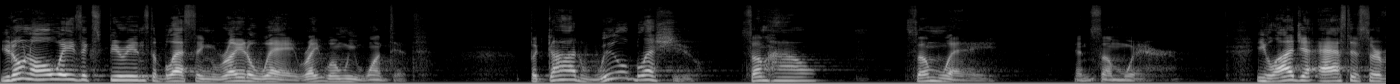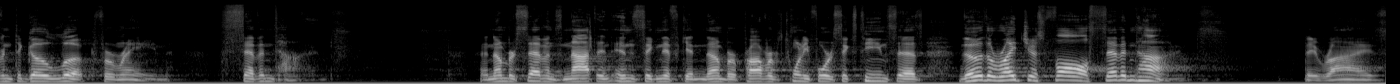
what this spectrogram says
you don't always experience the blessing right away, right when we want it. But God will bless you somehow, some way, and somewhere. Elijah asked his servant to go look for rain seven times. And number seven is not an insignificant number. Proverbs 24 16 says, Though the righteous fall seven times, they rise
